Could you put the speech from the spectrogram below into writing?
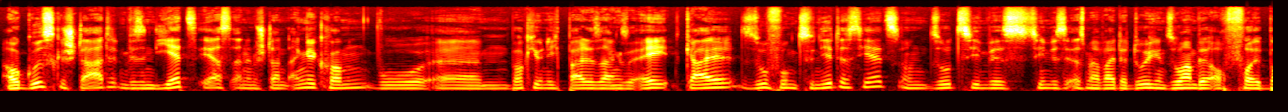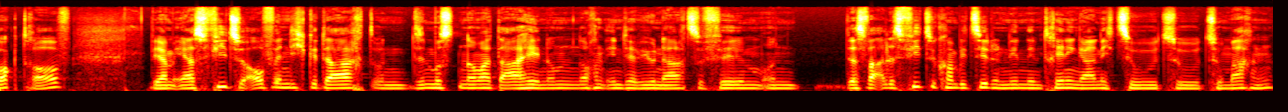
August gestartet und wir sind jetzt erst an einem Stand angekommen, wo ähm, Bocky und ich beide sagen so, ey, geil, so funktioniert das jetzt und so ziehen wir es ziehen erstmal weiter durch und so haben wir auch voll Bock drauf. Wir haben erst viel zu aufwendig gedacht und mussten nochmal dahin, um noch ein Interview nachzufilmen und das war alles viel zu kompliziert und neben dem Training gar nicht zu, zu, zu machen.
